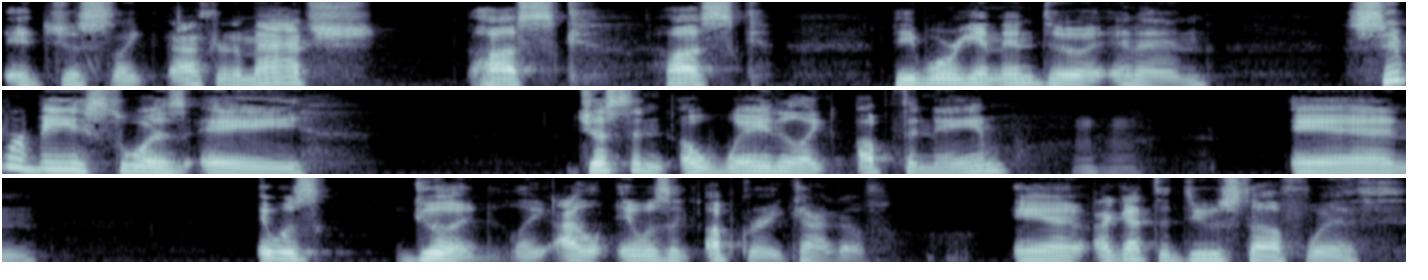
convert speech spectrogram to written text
it just like after the match, Husk, Husk, people were getting into it, and then Super Beast was a just an, a way to like up the name, mm-hmm. and it was good. Like I, it was an upgrade kind of, and I got to do stuff with,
